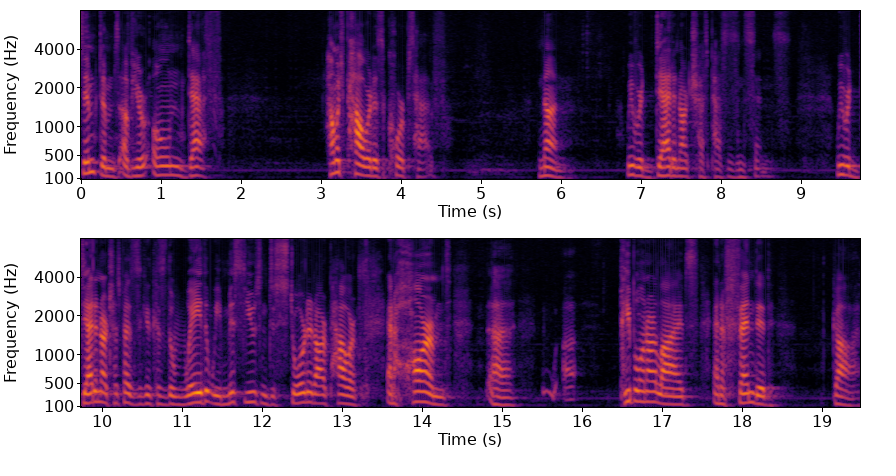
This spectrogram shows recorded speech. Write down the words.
symptoms of your own death. How much power does a corpse have? None. We were dead in our trespasses and sins. We were dead in our trespasses because of the way that we misused and distorted our power and harmed uh, people in our lives and offended God.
